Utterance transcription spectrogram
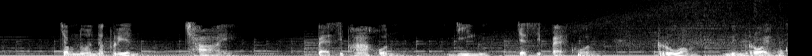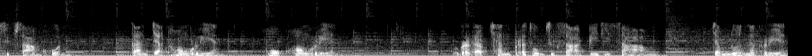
2จำนวนนักเรียน ชาย 85 คน หญิง 78 คน รวม 163 คน การจัดห้องเรียน 6 ห้องเรียน ระดับชั้นประถมศึกษาปีที่ 3จำนวนนักเรียน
